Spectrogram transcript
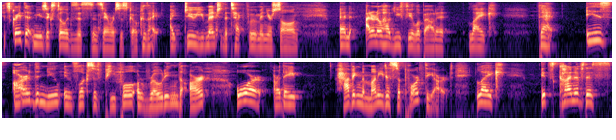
it's great that music still exists in San Francisco because I I do. You mentioned the tech boom in your song, and I don't know how you feel about it. Like that is are the new influx of people eroding the art, or are they having the money to support the art? Like it's kind of this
